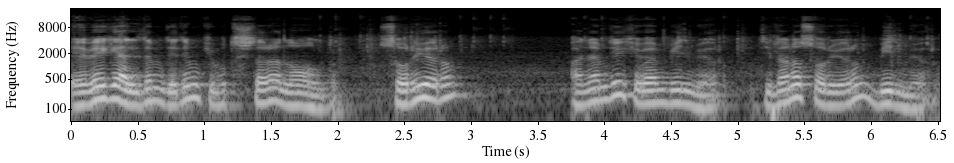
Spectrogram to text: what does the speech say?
Eve geldim dedim ki bu tuşlara ne oldu? Soruyorum. Annem diyor ki ben bilmiyorum. Dilan'a soruyorum bilmiyorum.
